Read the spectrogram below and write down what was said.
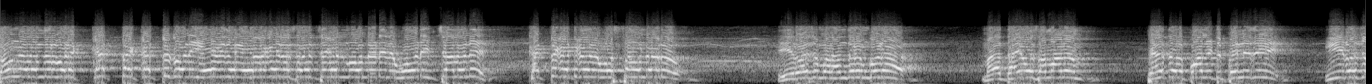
దొంగలందరూ కూడా కట్ట కట్టుకొని ఏ విధంగా ఎలాగైనా సరే జగన్మోహన్ రెడ్డిని ఓడించాలని కట్ట కట్టుకొని వస్తా ఉన్నారు. ఈ రోజు మనందరం కూడా మన దైవ సమానం పేదల పాలిటి పెన్నిది ఈ రోజు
